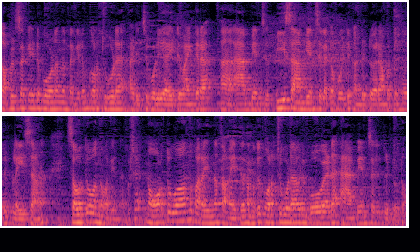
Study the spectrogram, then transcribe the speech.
കപ്പിൾസൊക്കെ ആയിട്ട് പോകണമെന്നുണ്ടെങ്കിലും കുറച്ചുകൂടെ അടിച്ചുപൊളിയായിട്ട് ഭയങ്കര ആംബിയൻസ് പീസ് ആംബിയൻസിലൊക്കെ പോയിട്ട് കണ്ടിട്ട് വരാൻ പറ്റുന്ന ഒരു പ്ലേസ് ആണ് സൗത്ത് ഗോവ എന്ന് പറയുന്നത്. പക്ഷെ നോർത്ത് ഗോവ എന്ന് പറയുന്ന സമയത്ത് നമുക്ക് കുറച്ചുകൂടെ ഒരു ഗോവയുടെ ആംബിയൻസ് ഒക്കെ കേട്ടോ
